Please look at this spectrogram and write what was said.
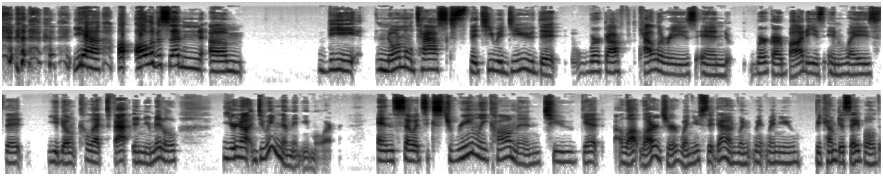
yeah, all of a sudden, um, the normal tasks that you would do that work off calories and work our bodies in ways that you don't collect fat in your middle, you're not doing them anymore. And so it's extremely common to get a lot larger when you sit down, when, when, when you become disabled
